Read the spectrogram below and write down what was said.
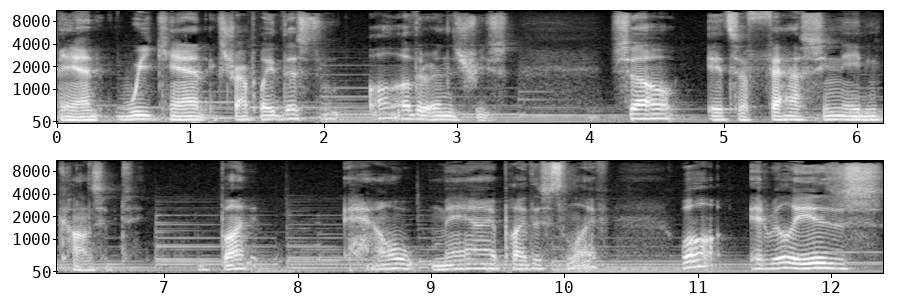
And we can extrapolate this to all other industries. So it's a fascinating concept. But how may I apply this to life? Well, it really is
